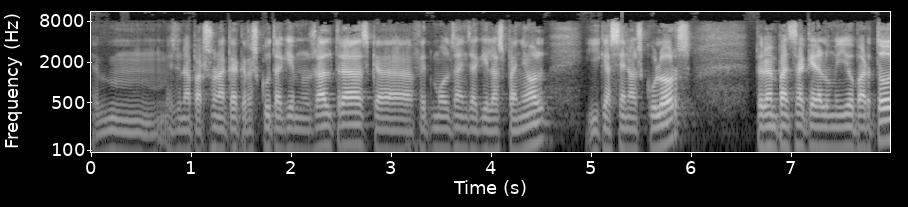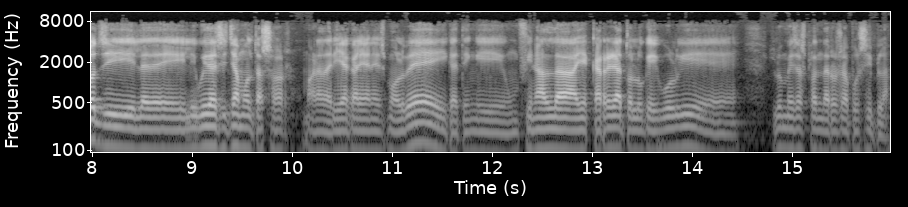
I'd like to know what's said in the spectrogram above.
és una persona que ha crescut aquí amb nosaltres, que ha fet molts anys aquí a l'Espanyol i que sent els colors, però hem pensat que era el millor per tots i li, li vull desitjar molta sort. M'agradaria que li anés molt bé i que tingui un final de carrera, tot el que hi vulgui, eh, el més esplendorosa possible.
